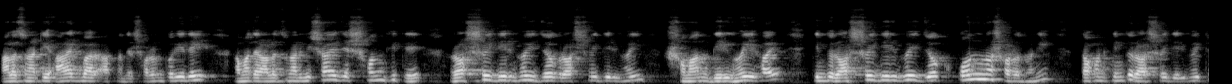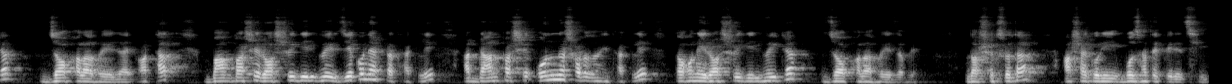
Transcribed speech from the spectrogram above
আলোচনাটি আরেকবার আপনাদের স্মরণ করিয়ে দেই। আমাদের আলোচনার বিষয় যে সন্ধিতে রস্বই দীর্ঘই যোগ রস্বই দীর্ঘই সমান দীর্ঘই হয়। কিন্তু রস্বই দীর্ঘই যোগ অন্য স্বরধ্বনি তখন কিন্তু রস্বই দীর্ঘইটা জ ফলা হয়ে যায়। অর্থাৎ বাম পাশে রস্বই দীর্ঘইয়ের যে কোনো একটা থাকলে আর ডান পাশে অন্য স্বরধ্বনি থাকলে তখন এই রস্বই দীর্ঘইটা জ ফলা হয়ে যাবে। দর্শক শ্রোতা, আশা করি বোঝাতে পেরেছি।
